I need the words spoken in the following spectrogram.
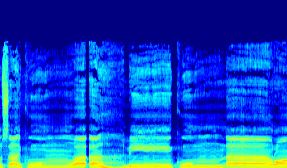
أنفسكم وأهليكم نارا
